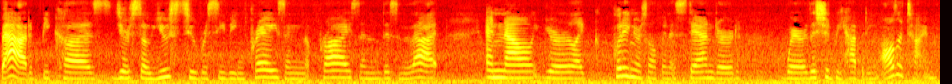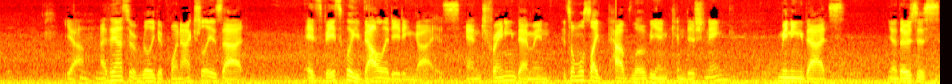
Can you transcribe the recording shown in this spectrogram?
bad because you're so used to receiving praise and a prize and this and that and now you're like putting yourself in a standard where this should be happening all the time yeah mm-hmm. i think that's a really good point actually is that it's basically validating guys and training them in it's almost like pavlovian conditioning meaning that you know, there's this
